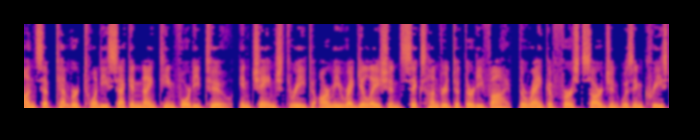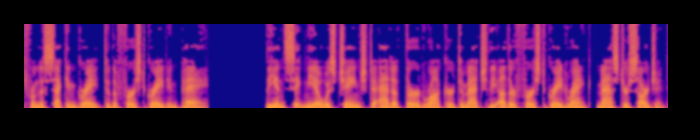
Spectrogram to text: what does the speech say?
On September 22, 1942, in Change 3 to Army Regulation 600-35, the rank of first sergeant was increased from the second grade to the first grade in pay. The insignia was changed to add a third rocker to match the other first grade rank, Master Sergeant.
